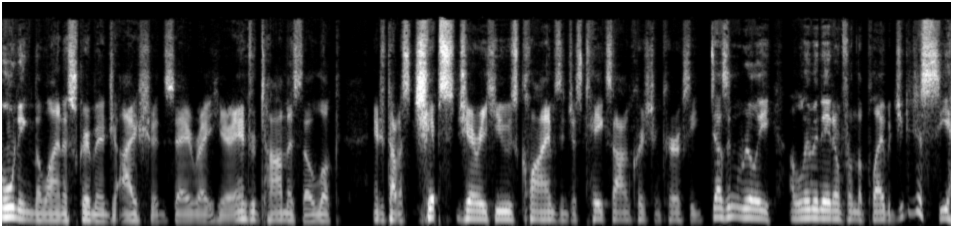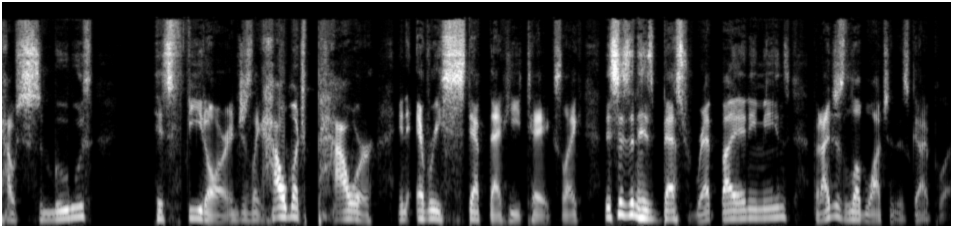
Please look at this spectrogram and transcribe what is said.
owning the line of scrimmage, I should say, right here. Andrew Thomas, though, look, Andrew Thomas chips Jerry Hughes, climbs and just takes on Christian Kirksey. Doesn't really eliminate him from the play, but you can just see how smooth his feet are and just like how much power in every step that he takes. Like this isn't his best rep by any means, but I just love watching this guy play.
